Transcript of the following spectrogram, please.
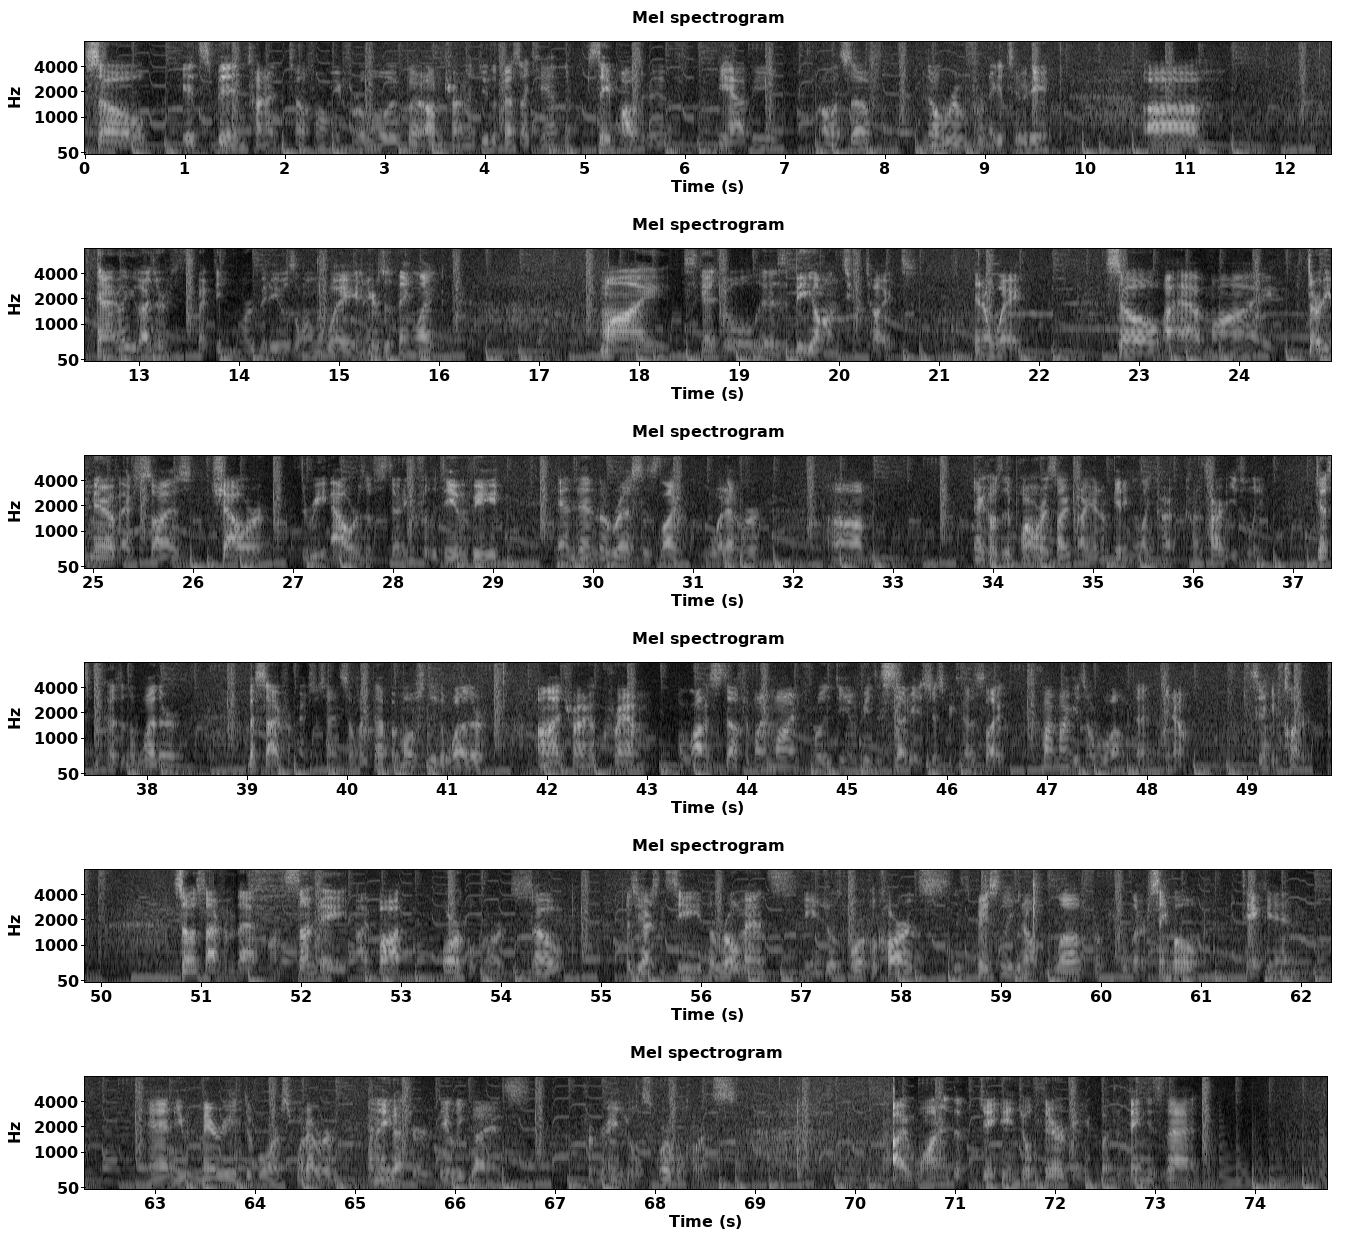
So it's been kind of tough on me for a little bit, but I'm trying to do the best I can, stay positive, be happy, all that stuff. No room for negativity. Uh, and I know you guys are expecting more videos along the way, and here's the thing, like, my schedule is beyond too tight, in a way. So, I have my 30 minute of exercise, shower, 3 hours of studying for the DMV, and then the rest is like, whatever. Um, and it comes to the point where it's like, I end up getting like kind of tired easily. Just because of the weather, aside from exercise and stuff like that, but mostly the weather. I'm not trying to cram a lot of stuff in my mind for the DMV to study. It's just because, like, if my mind gets overwhelmed, then, you know, it's gonna get cluttered. So aside from that, on Sunday, I bought Oracle cards. So, as you guys can see, the Romance Angels Oracle cards is basically, you know, love for people that are single, taken, and even married, divorced, whatever. And then you got your daily guidance from your angels, oracle cards. I wanted the J angel therapy, but the thing is that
